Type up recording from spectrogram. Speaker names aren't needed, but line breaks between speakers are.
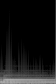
you.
